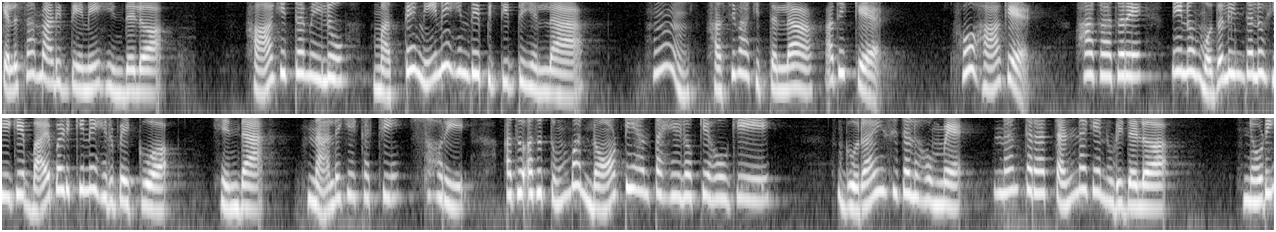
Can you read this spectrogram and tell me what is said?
ಕೆಲಸ ಮಾಡಿದ್ದೇನೆ ಹಿಂದೆಳು. ಹಾಗಿದ್ದ ಮೇಲೂ ಮತ್ತೆ ನೀನೇ ಹಿಂದೆ ಬಿದ್ದಿದ್ದೆಯಲ್ಲ? ಹ್ಞೂ ಹಸಿವಾಗಿತ್ತಲ್ಲ ಅದಕ್ಕೆ. ಹೋ, ಹಾಗೆ. ಹಾಗಾದರೆ ನೀನು ಮೊದಲಿಂದಲೂ ಹೀಗೆ ಬಾಯ್ಬಡಿಕೆನೇ ಇರಬೇಕು. ಹಿಂದ, ನಾಲಿಗೆ ಕಚ್ಚಿ, ಸಾರಿ. ಅದು ಅದು ತುಂಬ ನಾಟಿ ಅಂತ ಹೇಳೋಕ್ಕೆ ಹೋಗಿ. ಗುರಾಯಿಸಿದಳು ಒಮ್ಮೆ. ನಂತರ ತಣ್ಣಗೆ ನುಡಿದಳು. ನೋಡಿ,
